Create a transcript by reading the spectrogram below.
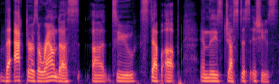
the actors around us uh, to step up in these justice issues?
